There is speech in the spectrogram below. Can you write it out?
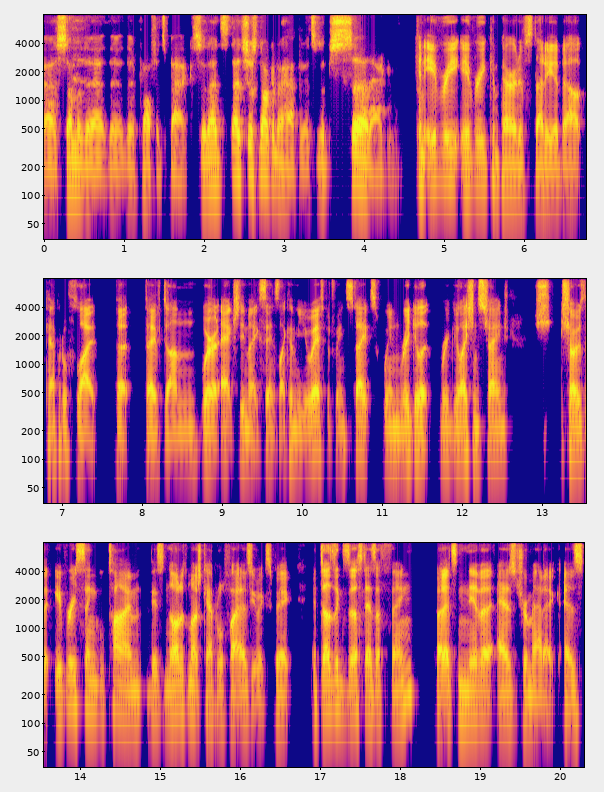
uh, some of their, their, their profits back. So that's that's just not going to happen. It's an absurd argument. In every every comparative study about capital flight that they've done where it actually makes sense like in the US between states when regula- regulations change shows that every single time there's not as much capital flight as you expect. It does exist as a thing, but it's never as dramatic as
